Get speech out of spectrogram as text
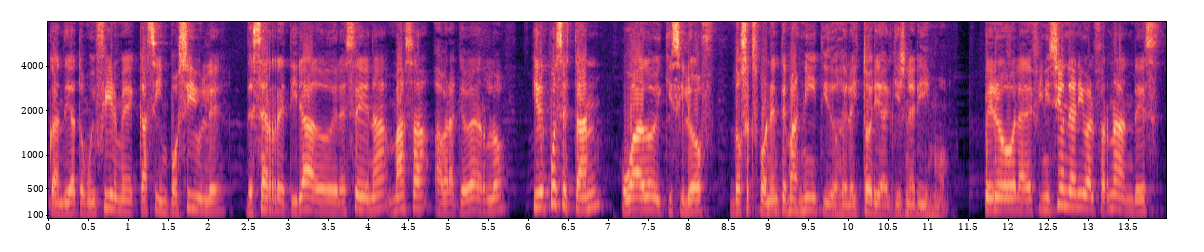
candidato muy firme, casi imposible de ser retirado de la escena. Massa habrá que verlo. Y después están Guado y Kisilov, dos exponentes más nítidos de la historia del kirchnerismo. Pero la definición de Aníbal Fernández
